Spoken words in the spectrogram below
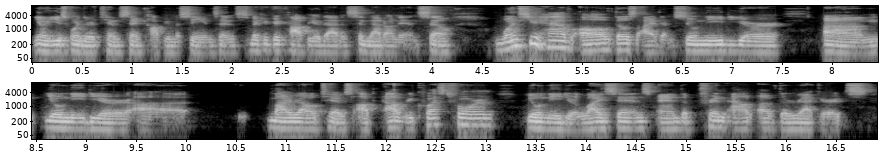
you know use one of their 10 cent copy machines and just make a good copy of that and send that on in. So once you have all of those items, you'll need your um, you'll need your uh, my relatives opt out request form. You'll need your license and the printout of the records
